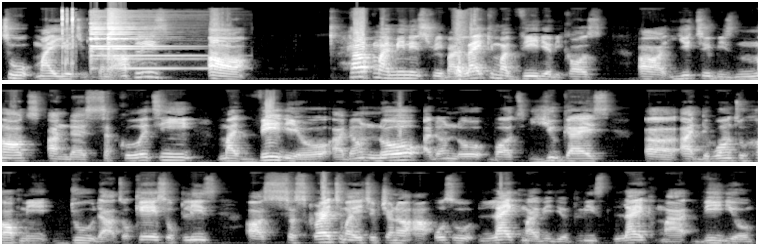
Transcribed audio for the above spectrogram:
to my YouTube channel. And please uh, help my ministry by liking my video because uh, YouTube is not under circulating my video. I don't know, I don't know, but you guys uh, are the one to help me do that. Okay, so please uh, subscribe to my YouTube channel and also like my video. Please like my video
